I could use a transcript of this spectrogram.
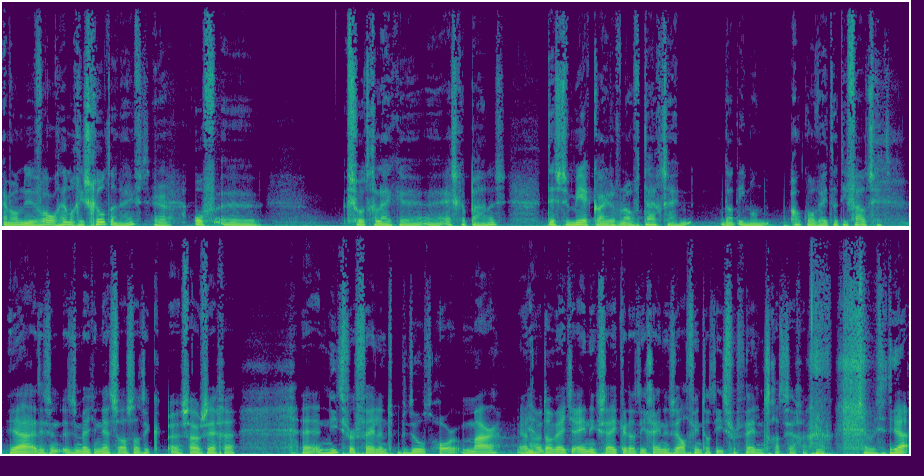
En waarom hij er vooral helemaal geen schuld aan heeft. Ja, Of eh soortgelijke eh, escapades. Des te meer kan je ervan overtuigd zijn dat iemand ook wel weet dat hij fout zit. Ja, het is een, het is een beetje net zoals dat ik uh, zou zeggen... Uh, niet vervelend bedoeld hoor, maar ja, Dan, dan, weet je één ding zeker... dat diegene zelf vindt dat hij iets vervelends gaat zeggen. Ja, zo is het. Ja,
